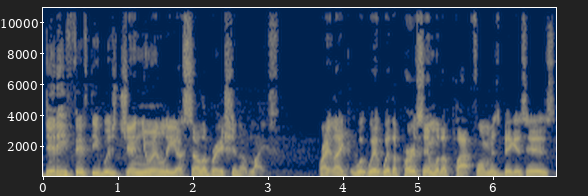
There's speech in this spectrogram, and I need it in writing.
Diddy 50 was genuinely a celebration of life, right? Like with, with, a person with a platform as big as his,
